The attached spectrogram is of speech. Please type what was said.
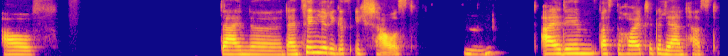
auf deine, dein zehnjähriges Ich schaust, mhm. all dem, was du heute gelernt hast.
